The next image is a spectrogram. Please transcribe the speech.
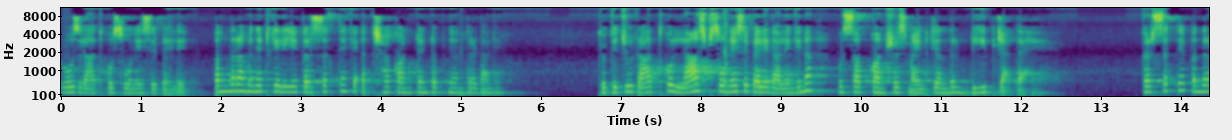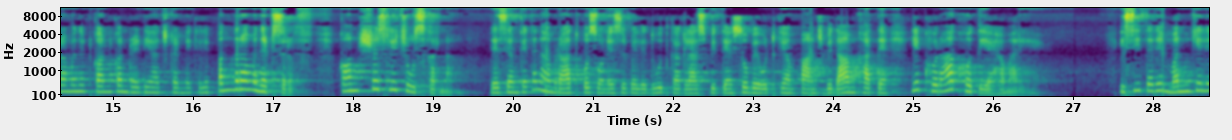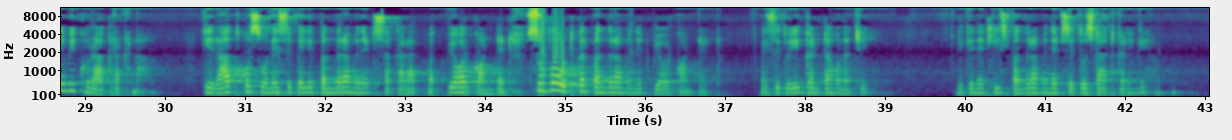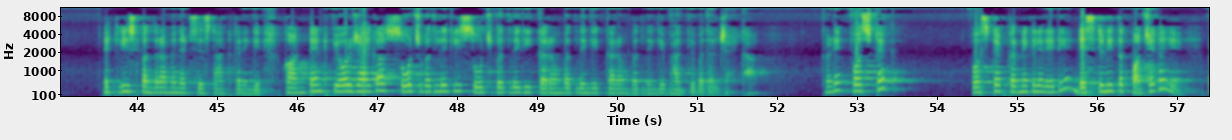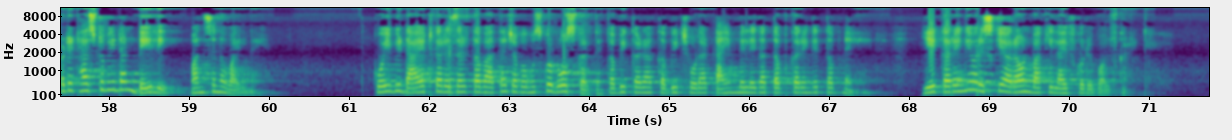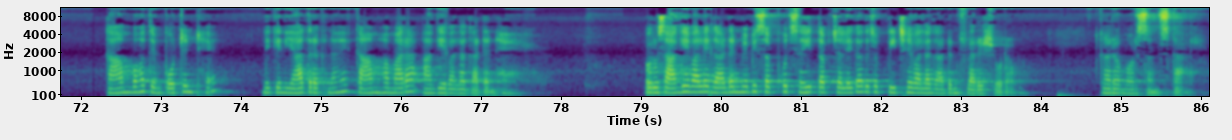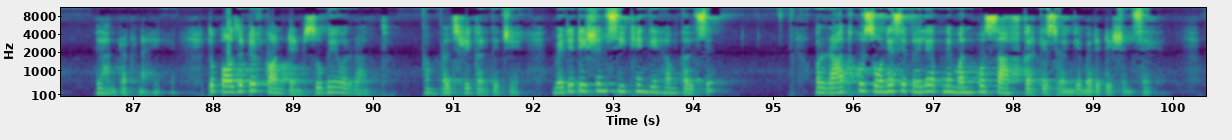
रोज रात को सोने से पहले पंद्रह मिनट के लिए कर सकते हैं कि अच्छा कंटेंट अपने अंदर डालें। क्योंकि जो रात को लास्ट सोने से पहले डालेंगे ना, वो सबकॉन्शियस माइंड के अंदर डीप जाता है। कर सकते हैं पंद्रह मिनट कौन कौन रेडी आज करने के लिए? पंद्रह मिनट सिर्फ़। कॉन्शियसली चूज़ करना। जैसे हम कहते हैं ना, हम रात को सोने से पहले दूध का ग्लास पीते हैं, सुबह उठ के हम पाँच बादाम खाते हैं, ये खुराक होती है हमारी। इसी तरह मन के लिए भी खुराक रखना। कि रात को सोने से पहले पंद्रह मिनट सकारात्मक, प्योर कंटेंट सुबह उठकर पंद्रह मिनट प्योर कंटेंट वैसे तो एक घंटा होना चाहिए। लेकिन एटलीस्ट पंद्रह मिनट से तो स्टार्ट करेंगे हम। एटलीस्ट पंद्रह मिनट से स्टार्ट करेंगे। कंटेंट प्योर जाएगा, सोच बदलेगी सोच बदलेगी, कर्म बदलेंगे कर्म बदलेंगे, भाग्य बदल जाएगा। खड़े फ़र्स्ट स्टेप फ़र्स्ट स्टेप करने के लिए रेडी है? डेस्टिनी तक पहुंचेगा ये? But it has to be done daily once in a while नहीं। कोई भी डाइट का रिज़ल्ट तब आता है जब हम उसको रोज करते हैं। कभी करा, कभी छोड़ा टाइम मिलेगा, तब करेंगे, तब नहीं। ये करेंगे और इसके अराउंड बाकी लाइफ को रिवॉल्व करेंगे। काम बहुत इंपॉर्टेंट है, लेकिन याद रखना है, काम हमारा आगे वाला गार्डन है। और उस आगे वाले गार्डन में भी सब कुछ सही तब चलेगा कि जब पीछे वाला गार्डन फ्लरिश हो रहा हो। कर्म और संस्कार। ध्यान रखना है तो पॉजिटिव कंटेंट सुबह और रात। कंपल्सरी कर दीजिए। मेडिटेशन सीखेंगे हम कल से। और रात को सोने से पहले अपने मन को साफ़ करके सोएँगे मेडिटेशन से।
